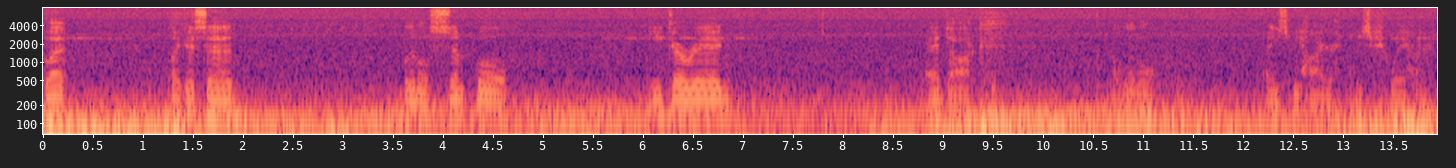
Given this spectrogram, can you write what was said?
But like I said, little simple eco rig by a dock. A little that needs to be higher. That needs to be way higher.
